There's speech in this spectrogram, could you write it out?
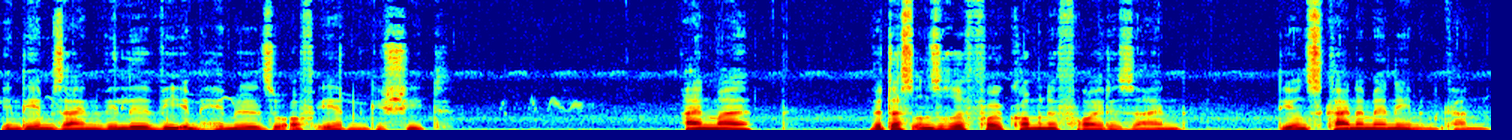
in dem sein Wille wie im Himmel so auf Erden geschieht. Einmal wird das unsere vollkommene Freude sein, die uns keiner mehr nehmen kann.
